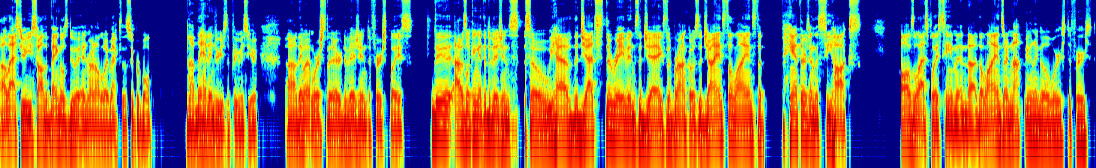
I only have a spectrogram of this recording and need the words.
Uh, last year you saw the Bengals do it and run all the way back to the Super Bowl. Um, they had injuries the previous year. Uh, they went worst to their division to first place. The I was looking at the divisions. So we have the Jets, the Ravens, the Jags, the Broncos, the Giants, the Lions, the Panthers, and the Seahawks. All as the last place team, and uh, the Lions are not going to go worst to first.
